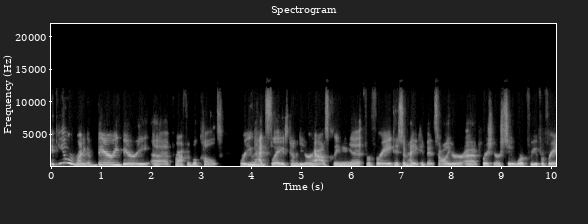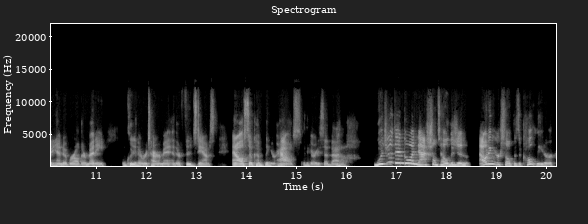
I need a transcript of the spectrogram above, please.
if you were running a very, very uh, profitable cult where you had slaves coming to your house cleaning it for free because somehow you convinced all your uh, parishioners to work for you for free and hand over all their money, including their retirement and their food stamps, and also come clean your house. I think I already said that. Ugh. Would you then go on national television outing yourself as a cult leader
